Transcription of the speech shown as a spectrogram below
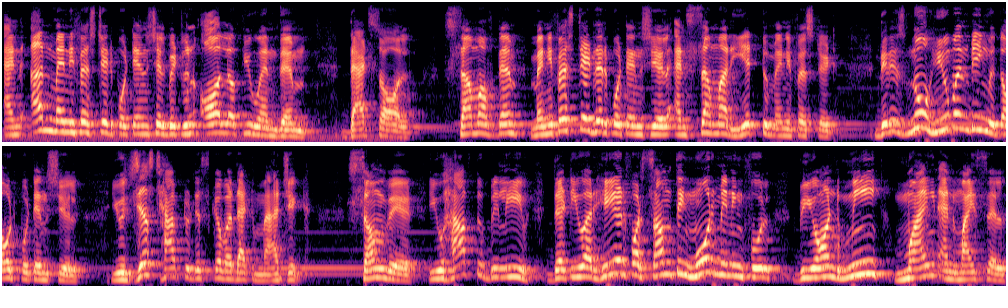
and unmanifested potential between all of you and them. That's all. Some of them manifested their potential and some are yet to manifest it. There is no human being without potential. You just have to discover that magic. Somewhere you have to believe that you are here for something more meaningful beyond me, mine, and myself.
